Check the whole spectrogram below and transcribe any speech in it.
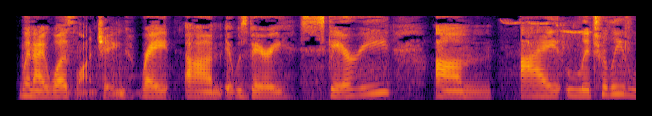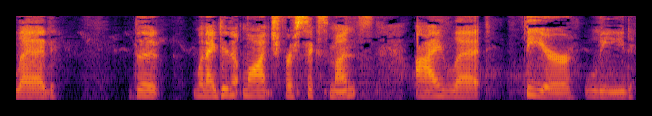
when I was launching, right? Um, it was very scary. Um, I literally led the, when I didn't launch for six months, I let fear lead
